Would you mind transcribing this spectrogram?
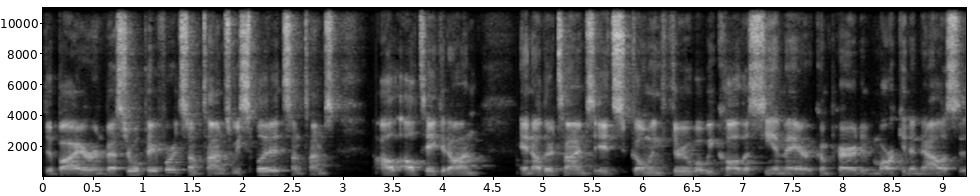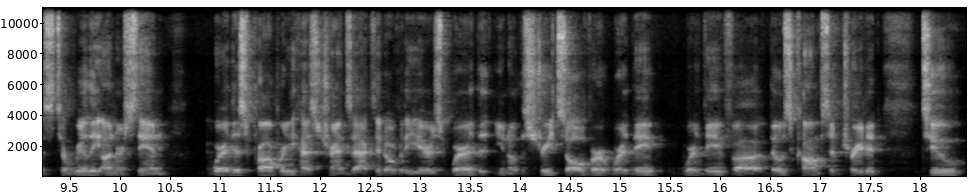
the buyer investor will pay for it. Sometimes we split it. Sometimes I'll, I'll take it on. And other times it's going through what we call a CMA or comparative market analysis to really understand where this property has transacted over the years, where the you know the streets over, where they where they've uh, those comps have traded to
